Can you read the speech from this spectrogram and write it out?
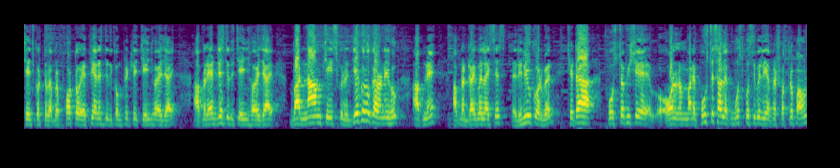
চেঞ্জ করতে হবে। আপনার ফটো অ্যাপিয়ারেন্স যদি কমপ্লিটলি চেঞ্জ হয়ে যায়, আপনার অ্যাড্রেস যদি চেঞ্জ হয়ে যায়, বা নাম চেঞ্জ করেন যে কোনো কারণেই হোক, আপনি আপনার ড্রাইভার লাইসেন্স রিনিউ করবেন। সেটা পোস্ট অফিসে মানে পোস্টে ছাড়লে মোস্ট পসিবলি আপনার সতেরো পাউন্ড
